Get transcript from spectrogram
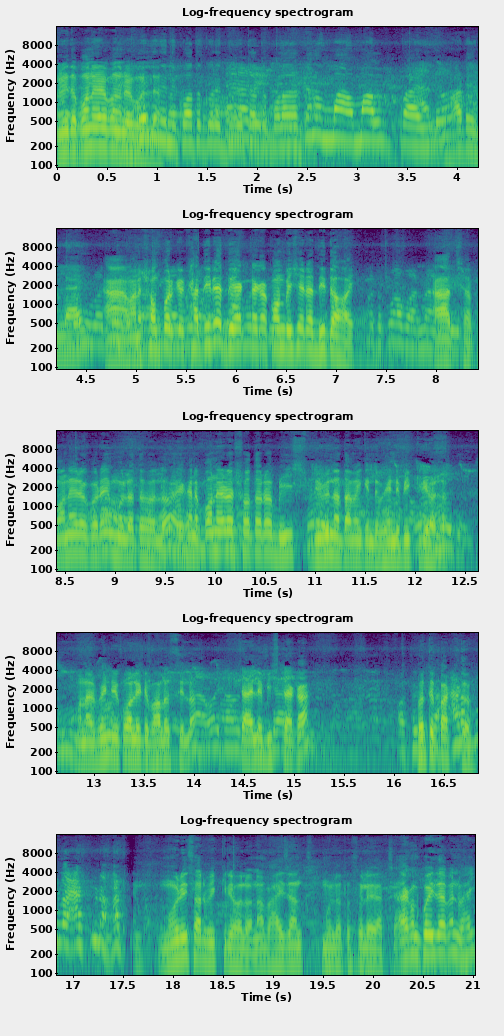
উনি তো পনেরো পনেরো বললেন কত করে দিবে তা তো বলা যাচ্ছে না। মাল প্রায় হাটে লাই হ্যাঁ মানে সম্পর্কের খাতিরে দু এক টাকা কম বেশি এটা দিতে হয়। আচ্ছা পনেরো করে মূলত হলো। এখানে পনেরো সতেরো বিশ বিভিন্ন দামে কিন্তু ভেন্ডি বিক্রি হলো। ওনার ভেন্ডির কোয়ালিটি ভালো ছিল। চাইলে বিশ টাকা। হতে পারতো। মরিচ আর বিক্রি হলো না ভাইজান মূলত চলে যাচ্ছে। এখন কই যাবেন ভাই?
